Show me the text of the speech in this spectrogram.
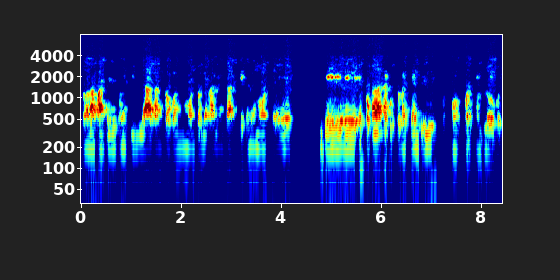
toda la parte de conectividad, tanto con un montón de herramientas que tenemos de, enfocadas a customer centric, como por ejemplo pues,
